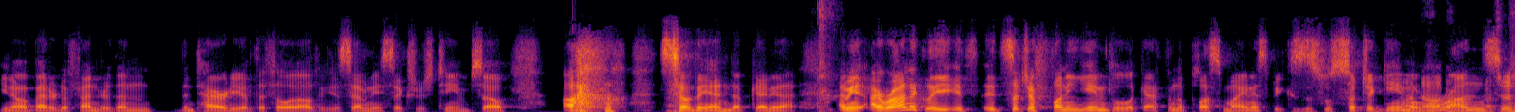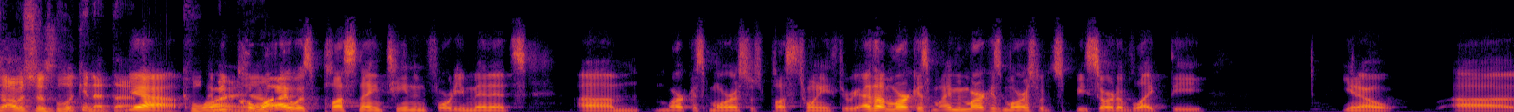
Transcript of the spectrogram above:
you know a better defender than the entirety of the Philadelphia 76ers team. So, uh, so they end up getting that. I mean, ironically, it's it's such a funny game to look at from the plus minus because this was such a game of runs. I, just, I was just looking at that. Yeah, Kawhi, I mean, Kawhi yeah. was plus 19 in 40 minutes. Um, Marcus Morris was plus 23. I thought Marcus. I mean, Marcus Morris would be sort of like the, you know, uh,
